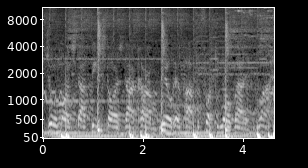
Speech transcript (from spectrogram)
JuneMarx.BeatStars.com. Real hip hop, the fuck you know about it. Why?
